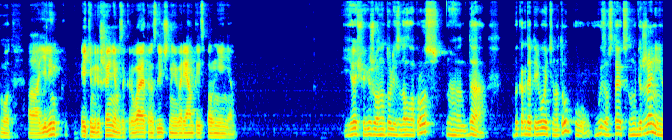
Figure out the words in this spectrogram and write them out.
Вот. E-Link этим решением закрывает различные варианты исполнения. Я еще вижу, Анатолий задал вопрос. Э, да, вы когда переводите на трубку, вызов ставится на удержание,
